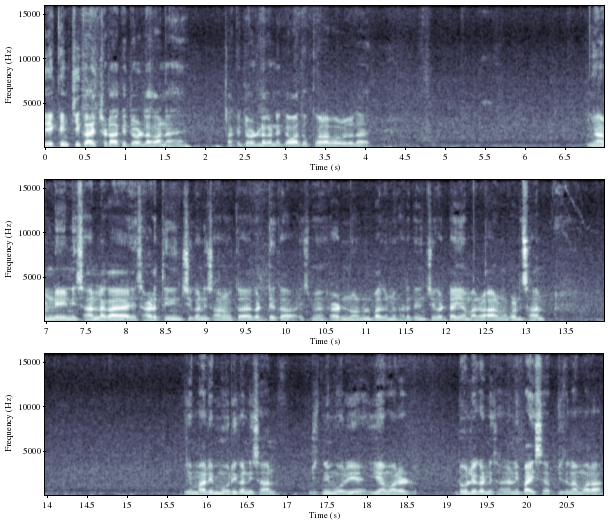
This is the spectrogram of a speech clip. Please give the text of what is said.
एक इंची गाय चढ़ा के जोड़ लगाना है, ताकि जोड़ लगने के बाद वो बराबर हो जाता है। यहाँ हमने निशान लगाया है साढ़े तीन इंची का निशान होता है गड्ढे का। इसमें साढ़े, नॉर्मल बाजू में साढ़े तीन इंची गड्ढा ही हमारा आर्मर का निशान। ये हमारी मोरी का निशान, जितनी मोरी है, ये हमारे डोले का निशान, यानी बाइसेप, जितना हमारा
